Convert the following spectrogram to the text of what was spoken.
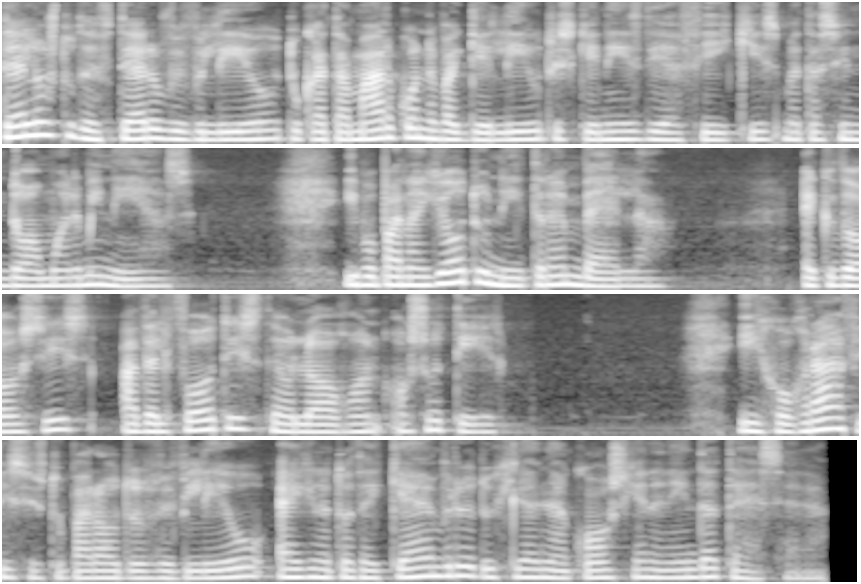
Τέλος του δευτέρου βιβλίου του Καταμάρκων Ευαγγελίου της Καινής Διαθήκης με τα συντόμου ερμηνείας. Υπό Παναγιώτου Νίτρα Εμπέλα. Εκδόσεις αδελφότης θεολόγων ο Σωτήρ. Η ηχογράφηση του παρόντος βιβλίου έγινε το Δεκέμβριο του 1994.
